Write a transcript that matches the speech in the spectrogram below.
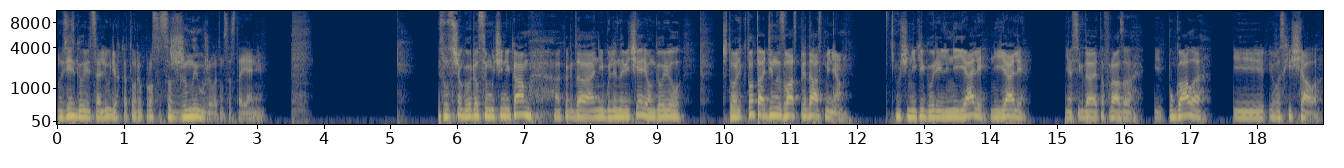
но здесь говорится о людях, которые просто сожжены уже в этом состоянии. Иисус еще говорил своим ученикам, а, когда они были на вечере, Он говорил, что кто-то один из вас предаст меня. Ученики говорили, не я ли, не я ли. Меня всегда эта фраза и пугала, и, и восхищала,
